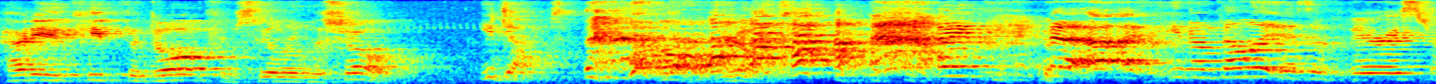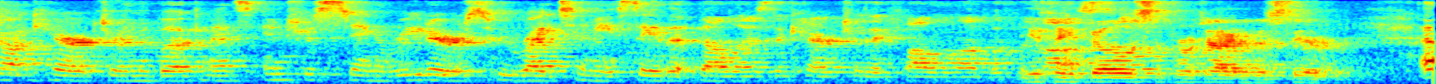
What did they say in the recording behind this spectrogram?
How do you keep the dog from stealing the show? You don't. Oh, you don't. I mean, no, uh, you know, Bella is a very strong character in the book, and it's interesting. Readers who write to me say that Bella is the character they fall in love with the You most. think Bella's the protagonist here? Uh,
